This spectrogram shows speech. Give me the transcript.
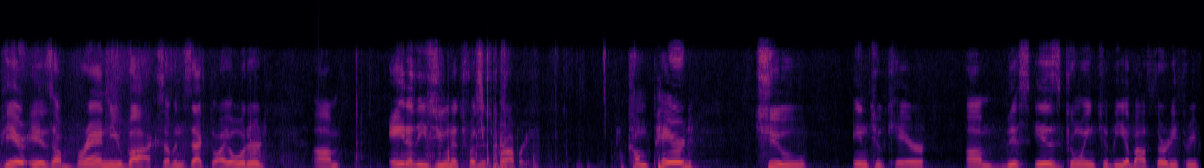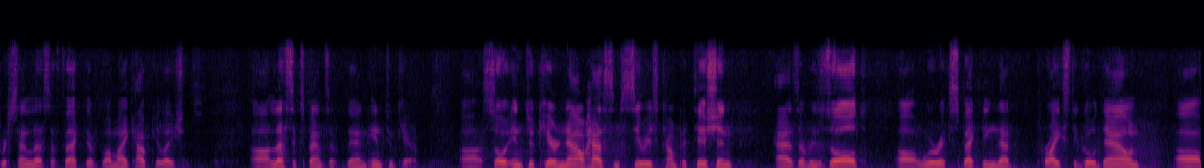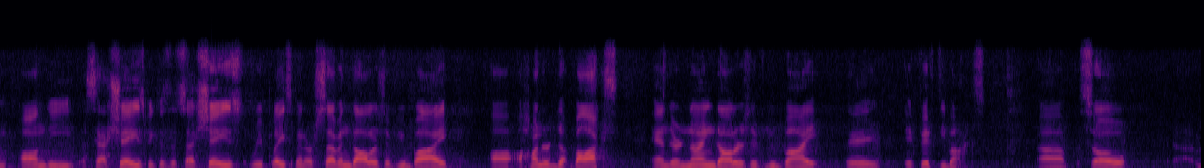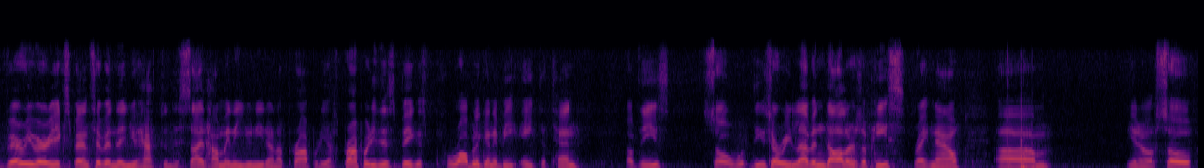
Here is a brand new box of Inzecto. I ordered um, eight of these units for this property. Compared to In2Care, um, this is going to be about 33% less effective by my calculations. Uh, less expensive than In2Care. Uh, so In2Care now has some serious competition. As a result, uh, we're expecting that price to go down um, on the sachets because the sachets replacement are $7 if you buy uh, a 100 box and they're $9 if you buy a, a 50 box. Uh, so uh, very, very expensive and then you have to decide how many you need on a property. A property this big is probably going to be 8 to 10 of these. So these are $11 a piece right now. Um, you know, so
